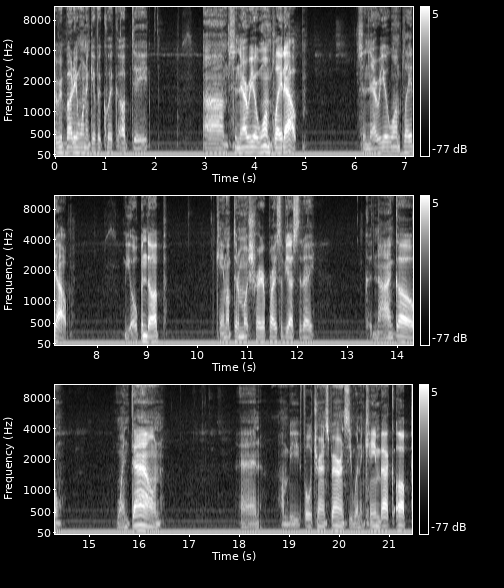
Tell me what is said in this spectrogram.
everybody I want to give a quick update. Um, scenario one played out. Scenario one played out. We opened up came up to the most trader price of yesterday. Could not go. Went down. And I'll be full transparency when it came back up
